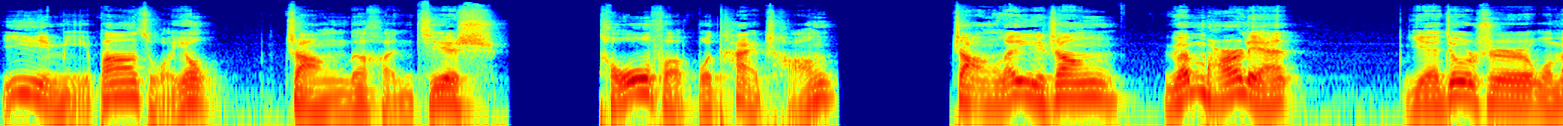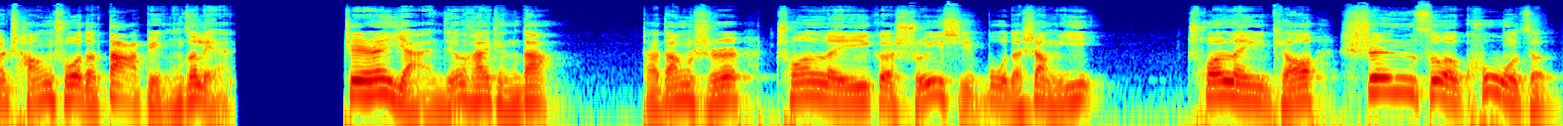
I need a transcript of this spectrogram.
一米八左右，长得很结实，头发不太长，长了一张圆盘脸，也就是我们常说的大饼子脸。这人眼睛还挺大。他当时穿了一个水洗布的上衣，穿了一条深色裤子，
